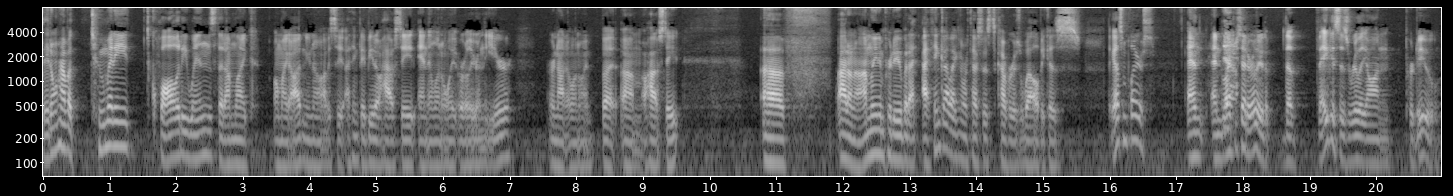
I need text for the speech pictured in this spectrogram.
they don't have a too many quality wins that I'm like, oh my god. You know, obviously, I think they beat Ohio State and Illinois earlier in the year, or not Illinois, but um, Ohio State. Uh, I don't know. I'm leaning Purdue, but I, I think I like North Texas to cover as well because they got some players, and and like you said earlier, the, the Vegas is really on Purdue.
